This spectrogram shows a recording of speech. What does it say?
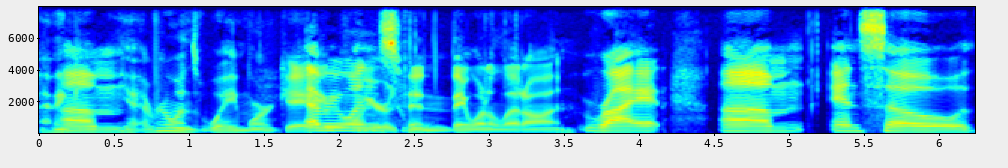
I think yeah everyone's way more gay and queer Um, than they want to let on right um and so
